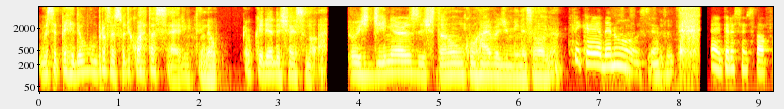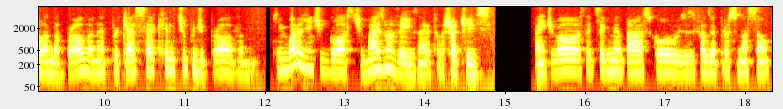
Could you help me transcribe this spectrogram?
você perdeu um professor de quarta série, entendeu? Eu queria deixar isso no ar. Os Juniors estão com raiva de mim nesse momento. Fica aí a denúncia. é interessante você estar falando da prova, né? Porque essa é aquele tipo de prova que, embora a gente goste, mais uma vez, né? Aquela chatice. A gente gosta de segmentar as coisas e fazer aproximação,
